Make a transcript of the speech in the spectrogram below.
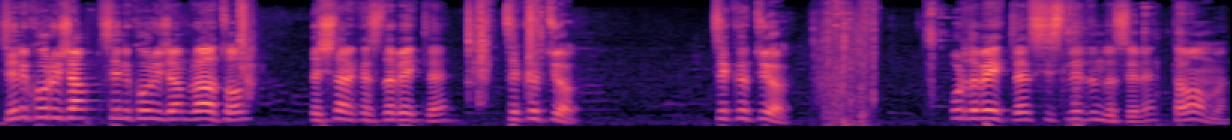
Seni koruyacağım. Seni koruyacağım. Rahat ol. Taşın arkasında bekle. Sıkıntı yok. Sıkıntı yok. Burada bekle. Sisledim de seni. Tamam mı?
